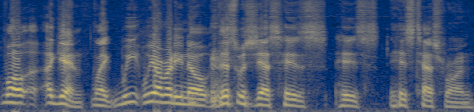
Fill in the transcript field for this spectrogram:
well uh, again like we we already know this was just his his his test run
